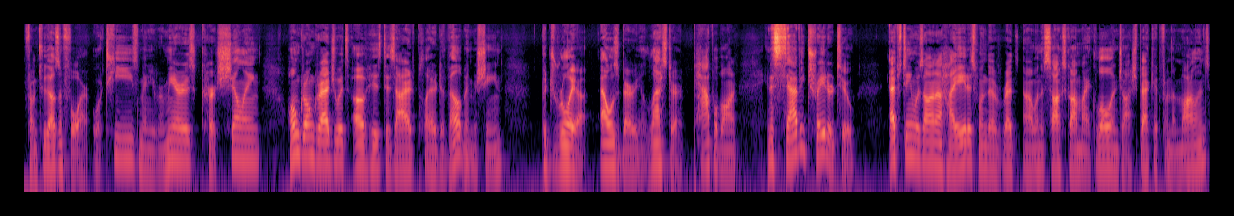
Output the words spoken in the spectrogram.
from 2004 Ortiz, Manny Ramirez, Curt Schilling, homegrown graduates of his desired player development machine, Pedroia, Ellsbury, Lester, Papelbon, and a savvy trade or two. Epstein was on a hiatus when the Red, uh, when the Sox got Mike Lowell and Josh Beckett from the Marlins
